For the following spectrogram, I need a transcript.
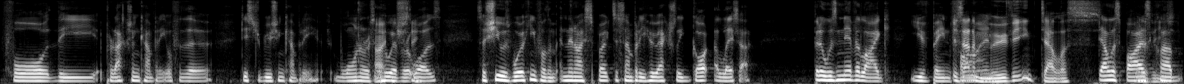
for the production company or for the distribution company, Warner or Oh, whoever it was. So she was working for them, and then I spoke to somebody who actually got a letter, but it was never like you've been. Is that a movie? Dallas. Dallas Buyers? Club,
